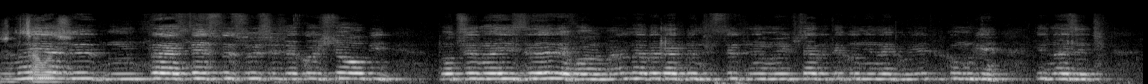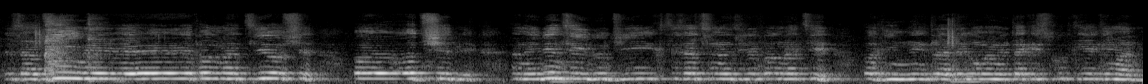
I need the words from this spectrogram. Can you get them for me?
że No ja chciałeś... że, mm, teraz często słyszę, że Kościołowi potrzebna jest reforma. Nawet adwentystyczny mój wcale tego nie neguje, tylko mówię jedna rzecz. Zacznijmy e, reformację od, siebie. A najwięcej ludzi chce zaczynać reformację od innych, dlatego mamy takie skutki, jakie mamy.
